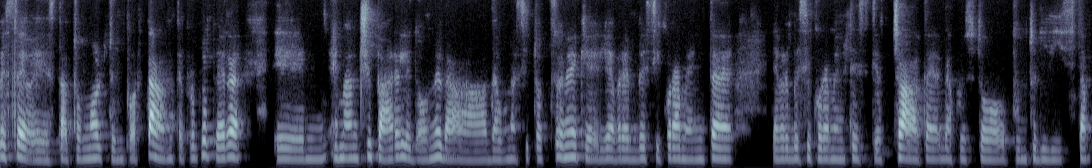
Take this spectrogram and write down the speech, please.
Questo è stato molto importante proprio per eh, emancipare le donne da, da, una situazione che li avrebbe sicuramente le avrebbe sicuramente schiacciate da questo punto di vista.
